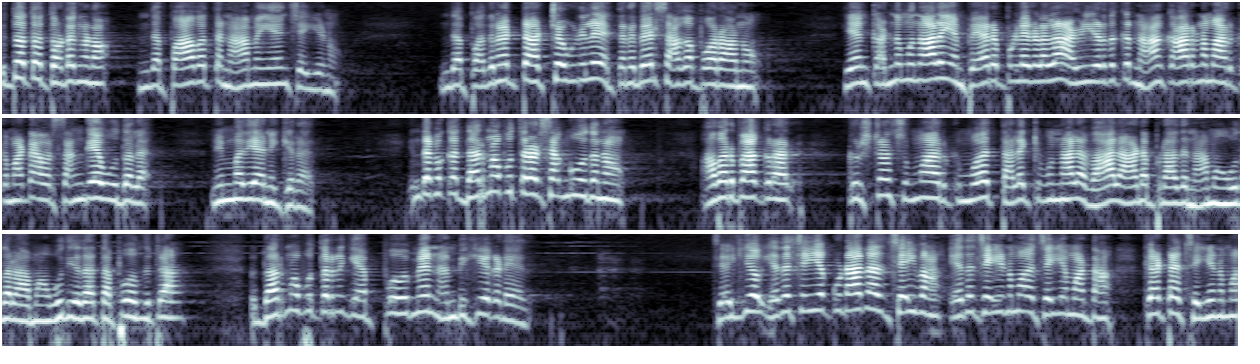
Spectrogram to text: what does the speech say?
யுத்தத்தை தொடங்கணும். இந்த பாவத்தை நாம ஏன் செய்யணும்? இந்த பதினெட்டு அச்சவுகளில் எத்தனை பேர் சாக போகிறானோ என் கண்ணு முன்னால் என் பேர பிள்ளைகளெல்லாம் அழிகிறதுக்கு நான் காரணமாக இருக்க மாட்டேன். அவர் சங்கே ஊதலை. நிம்மதியாக நிற்கிறார் இந்த பக்கம் தர்மபுத்திரர் சங்கு ஊதணும். அவர் பார்க்குறார் கிருஷ்ணன் சும்மா இருக்கும்போது தலைக்கு முன்னால் வால் ஆடப்படாது. நாம ஊதலாமா? ஊதி ஏதாவது தப்பு வந்துட்டா? தர்மபுத்திரனுக்கு எப்போவுமே நம்பிக்கையே கிடையாது. செய்ய எதை செய்யக்கூடாது அதை செய்வான். எதை செய்யணுமோ அதை செய்ய மாட்டான். கேட்டால் செய்யணுமா?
